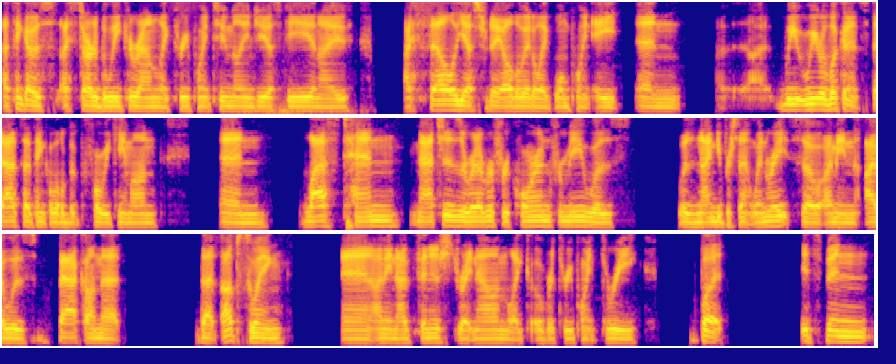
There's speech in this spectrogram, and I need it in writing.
I think I was I started the week around like 3.2 million GSP, and I I fell yesterday all the way to like 1.8, and uh, we we were looking at stats I think a little bit before we came on, and last 10 matches or whatever for Corrin for me was was 90% win rate. So, I mean, I was back on that, that upswing. And I mean, I've finished right now. I'm like over 3.3, but it's been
